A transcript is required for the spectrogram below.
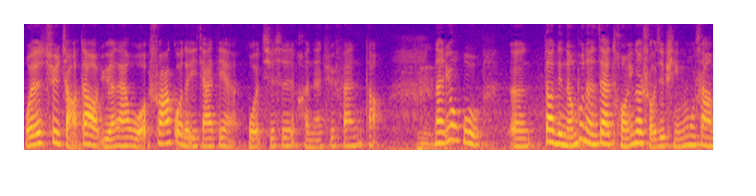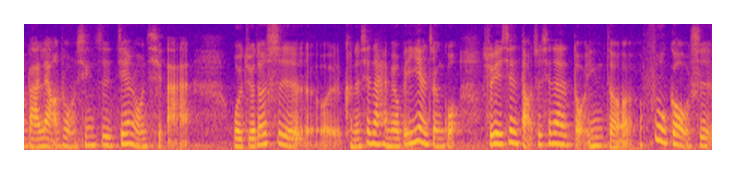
我要去找到原来我刷过的一家店，我其实很难去翻到。嗯那用户，嗯、到底能不能在同一个手机屏幕上把两种心智兼容起来？我觉得是，呃，可能现在还没有被验证过，所以现在导致现在抖音的复购是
